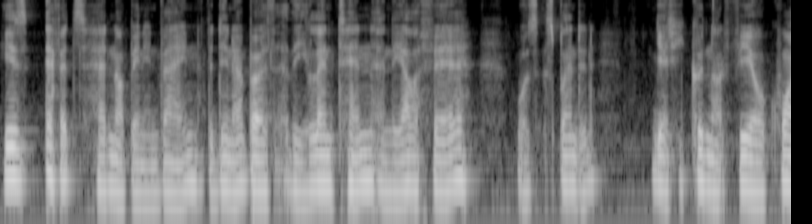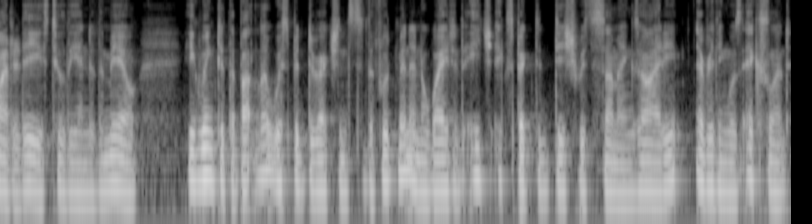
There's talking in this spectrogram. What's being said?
His efforts had not been in vain. The dinner, both the Lenten and the other fare, was splendid, yet he could not feel quite at ease till the end of the meal. He winked at the butler, whispered directions to the footman, and awaited each expected dish with some anxiety. Everything was excellent.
